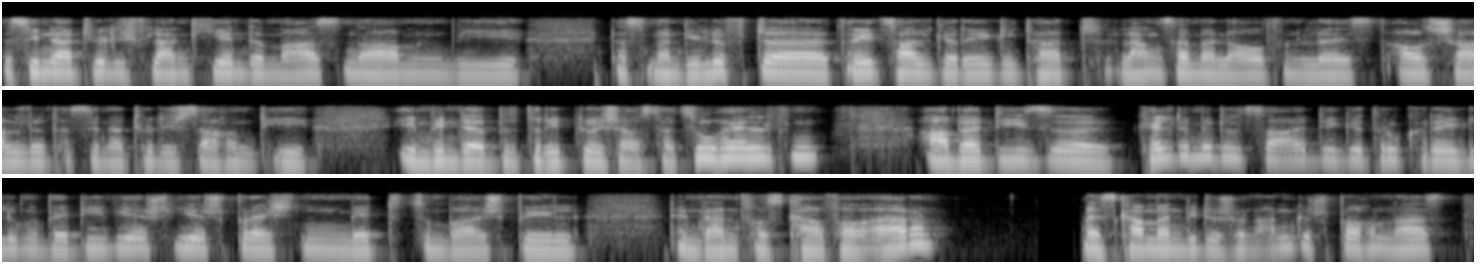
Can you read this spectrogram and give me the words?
Es sind natürlich flankierende Maßnahmen, wie dass man die Lüfterdrehzahl geregelt hat, langsamer laufen lässt, ausschaltet. Das sind natürlich Sachen, die im Winterbetrieb durchaus dazu helfen. Aber diese kältemittelseitige Druckregelung, über die wir hier sprechen, mit zum Beispiel dem Danfoss KVR, das kann man, wie du schon angesprochen hast,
